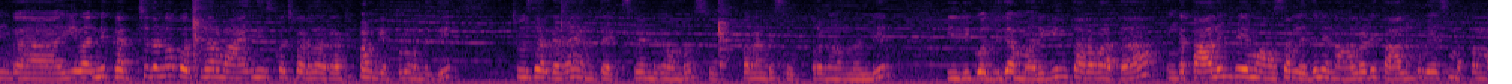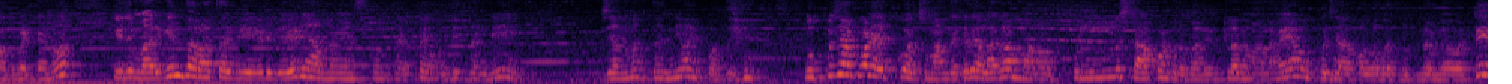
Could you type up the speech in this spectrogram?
ఇంకా ఇవన్నీ ఖచ్చితంగా కొత్తిమీర మా ఆయన తీసుకొచ్చి పెడతారు కాబట్టి మనకి ఎప్పుడు ఉండేది. చూసారు కదా ఎంత ఎక్సలెంట్గా ఉందో. సూపర్ అంటే సూపర్గా ఉందండి. ఇది కొద్దిగా మరిగిన తర్వాత ఇంకా తాలింపు ఏం అవసరం లేదు. నేను ఆల్రెడీ తాలింపు వేసి మొక్కలు మగ్గబెట్టాను ఇది మరిగిన తర్వాత వేడి వేడి అన్నం వేసుకొని తింటే ఉండిద్దండి. జన్మ ధన్యం అయిపోద్ది. ఉప్పు చేప కూడా వేసుకోవచ్చు. మన దగ్గర ఎలాగా మనం ఫుల్ స్టాక్ ఉంటుంది. మన ఇంట్లో మనమే ఉప్పు చేపల్లో బతుకుతున్నాం కాబట్టి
